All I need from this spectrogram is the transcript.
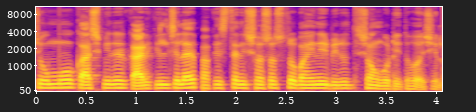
জম্মু ও কাশ্মীরের কার্গিল জেলায় পাকিস্তানি সশস্ত্র বাহিনীর বিরুদ্ধে সংগঠিত হয়েছিল।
